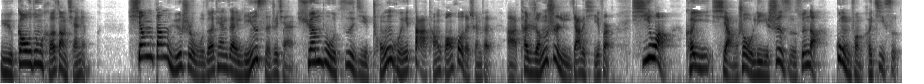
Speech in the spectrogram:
与高宗合葬乾陵，相当于是武则天在临死之前宣布自己重回大唐皇后的身份啊，她仍是李家的媳妇儿，希望可以享受李氏子孙的供奉和祭祀。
